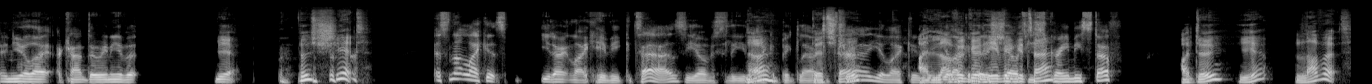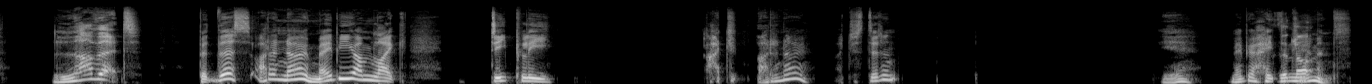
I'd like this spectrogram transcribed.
and you're like, I can't do any of it. Yeah, this shit. It's not like it's you don't like heavy guitars. You obviously No, like a big loud that's guitar. true. You like a, I love like a good of heavy guitar. screamy stuff. I do. Yeah. Love it. Love it. But this, I don't know. Maybe I'm like deeply. I, I don't know. I just didn't. Yeah. Maybe I hate Is the Germans.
